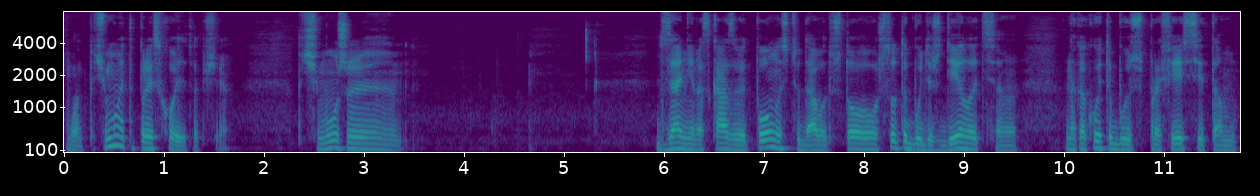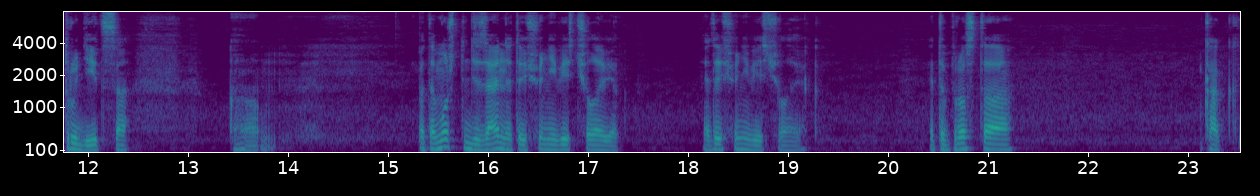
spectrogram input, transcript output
Вот, почему это происходит вообще? Почему же дизайн не рассказывает полностью, да, вот что, что ты будешь делать, э, на какой ты будешь профессии там трудиться. Эм, потому что дизайн это еще не весь человек. Это еще не весь человек. Это просто как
